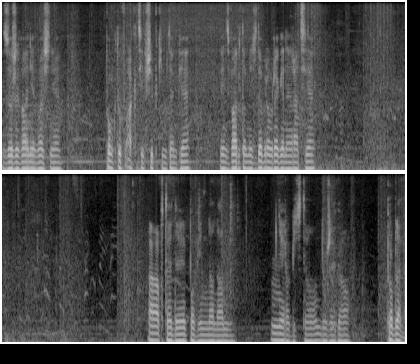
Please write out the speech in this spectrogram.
zużywanie właśnie punktów akcji w szybkim tempie, więc warto mieć dobrą regenerację. A wtedy powinno nam nie robić to dużego problemu.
